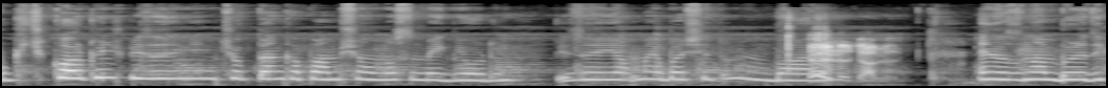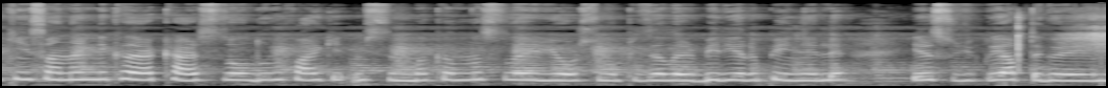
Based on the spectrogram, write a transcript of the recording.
Bu küçük korkunç pizzacının çoktan kapanmış olmasını bekliyordum. Pizza yapmaya başladın mı bari? En azından buradaki insanların ne kadar karsız olduğunu fark etmişsin. Bakalım nasıl yiyorsun o pizzaları. Bir yarı peynirli, yarı sucuklu yap da görelim.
